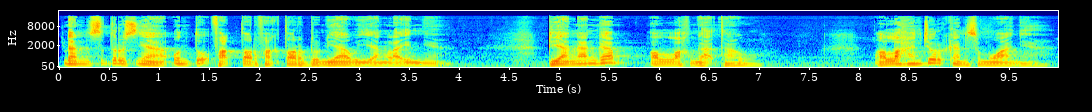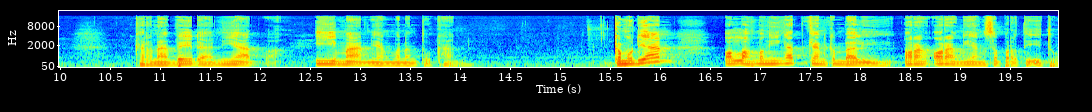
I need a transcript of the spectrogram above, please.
dan seterusnya untuk faktor-faktor duniawi yang lainnya. Dia menganggap Allah nggak tahu. Allah hancurkan semuanya. Karena beda niat Pak. Iman yang menentukan. Kemudian Allah mengingatkan kembali orang-orang yang seperti itu.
